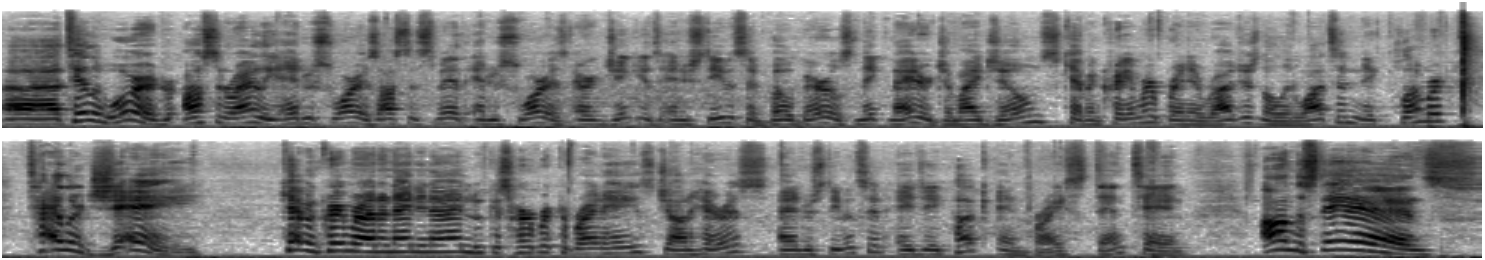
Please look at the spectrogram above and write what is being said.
uh, Taylor Ward, Austin Riley, Andrew Suarez, Austin Smith, Andrew Suarez, Eric Jenkins, Andrew Stevenson, Beau Burrows, Nick Neidert, Jahmai Jones, Kevin Kramer, Brandon Rogers, Nolan Watson, Nick Plummer, Tyler J. Kevin Kramer out of 99, Lucas Herbert, Brian Hayes, Jon Harris, Andrew Stevenson, AJ Puk, and Bryce Denton. On the stands,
